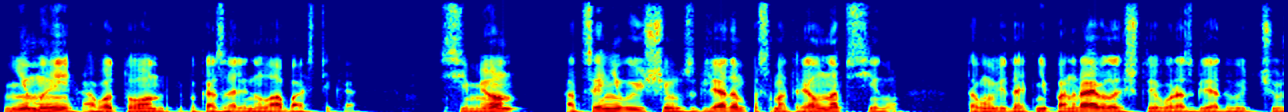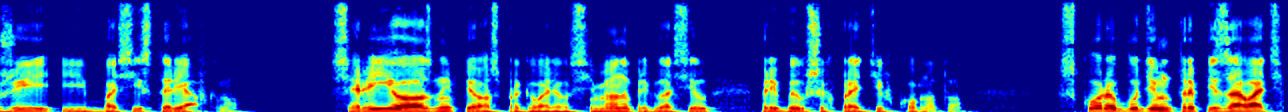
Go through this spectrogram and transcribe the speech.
«Не мы, а вот он», — и показали на лобастика. Семен оценивающим взглядом посмотрел на псину. Тому, видать, не понравилось, что его разглядывают чужие, и басиста рявкнул. «Серьезный пес», — проговорил Семен и пригласил прибывших пройти в комнату. «Скоро будем трапезовать»,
